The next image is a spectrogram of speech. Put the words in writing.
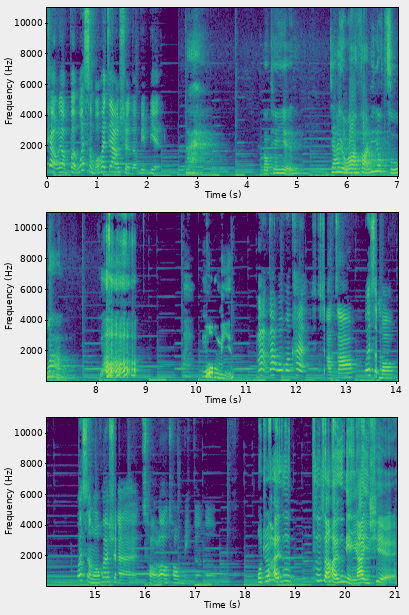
漂亮笨。为什么会这样选的？面面，唉，老天爷，加油啊！法力要足啊！莫名。那那问问看，小昭为什么为什么会选丑陋聪明的呢？我觉得还是智商还是碾压一切。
